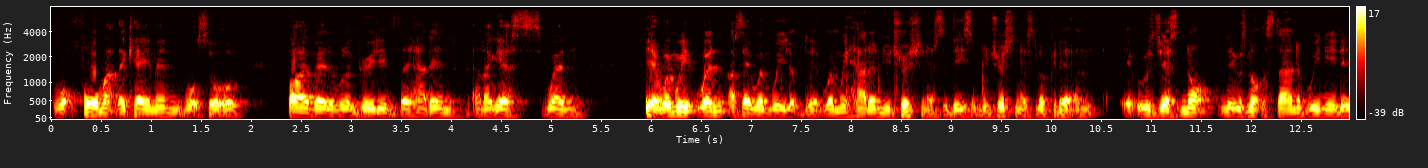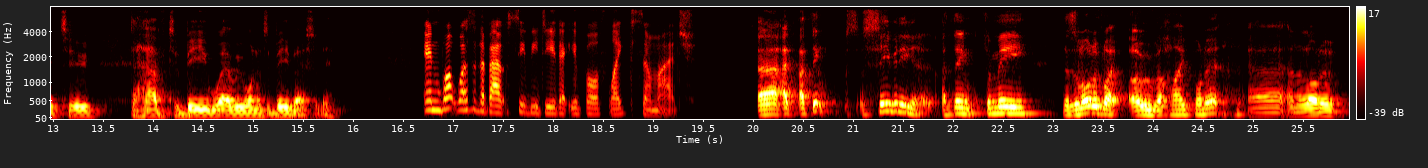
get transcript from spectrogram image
what format they came in, what sort of bioavailable ingredients they had in, and I guess when yeah when we when I say when we looked at it, when we had a nutritionist, a decent nutritionist look at it, and it was just not it was not the standard we needed to to have to be where we wanted to be basically. And what was it about CBD that you both liked so much? Uh, I, I, think CBD. I think for me, there's a lot of like overhype on it, uh, and a lot of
